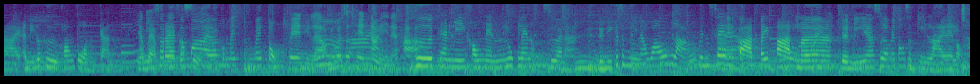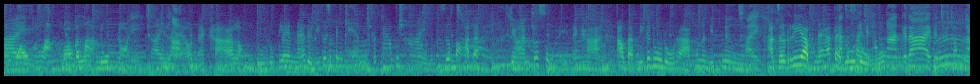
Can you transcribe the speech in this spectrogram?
ได้ อันนี้ก็คือคล่องตัวเหมือนกัน อย่างแบบนนี้แรกก็สวยบาๆแล้วก็ไม่ไม่ตกเทรนด์อยู่แล้วอืมไม่ว่าจะใช่เทรนด์ไหนนะคะ คือเทรนด์นี้เขาเน้นลูกเล่นของเสื้อนะอืมเดี๋ยวนี้ก็จะมีนะเว้าหลังเป็นเส้นใช่ค่ะปาดไปปาดมา เดี๋ยวนี้นะเสื้อไม่ต้องสกรีนลายอะไรหรอกใช่แต่เว้าข้างหลังเว้าแล้วก็ข้างหลัรังดรูปหน่อย ใช่แล้วนะคะ ลองดูลูกเล่นนะ เดี๋ยวนี้ก็จะเป็นแขนเหมือนเสื้อกล้ามผู้ชายเหมือนเสื้อบาสอะใช่ อย่างนั้นก็สวยนะคะอืมเอาแบบนี้ก็ดูหรูหราขึ้นมานิดนึงใช่ค่ะอาจจะเรียบนะคะแต่อาจดูจะหใส่รูไปทำงานก็ได้เป็นชุดทำง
